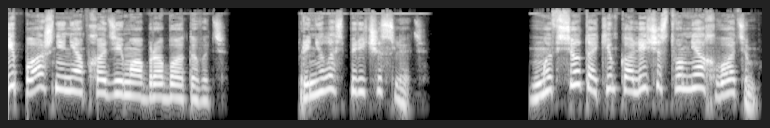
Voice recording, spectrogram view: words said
и пашни необходимо обрабатывать». Принялась перечислять. «Мы все таким количеством не охватим.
